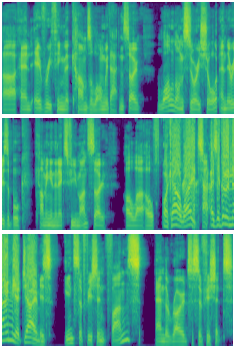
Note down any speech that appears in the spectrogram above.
uh, and everything that comes along with that. And so long, long story short, and there is a book coming in the next few months. So I'll, uh, I'll I can't wait. Has it got a name yet, James? It's Insufficient Funds and the Road to Sufficient.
